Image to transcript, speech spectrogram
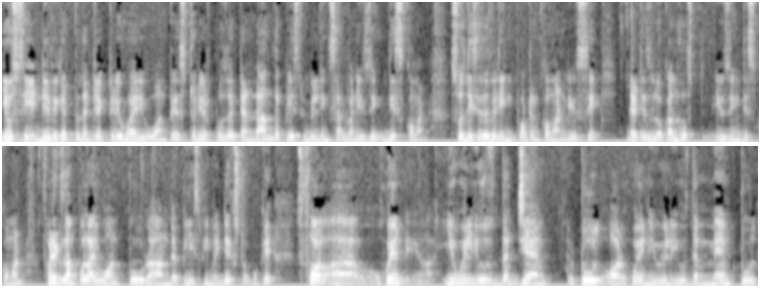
you see navigate to the directory where you want to store your project and run the php built-in server using this command. So this is a very important command you see that is localhost using this command. For example i want to run the php in my desktop okay? For uh, when you will use the XAMPP tool or when you will use the MAMP tool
